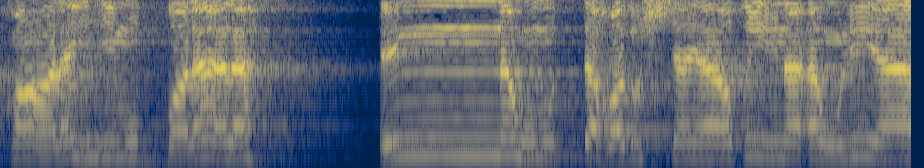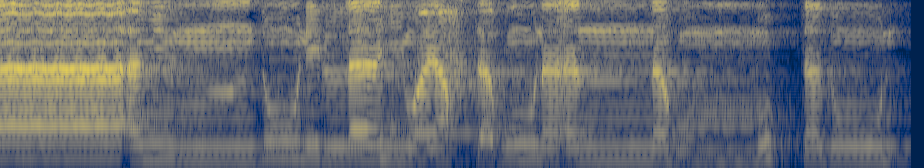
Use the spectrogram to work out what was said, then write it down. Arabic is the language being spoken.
حق عليهم الضلالة إنهم اتخذوا الشياطين أولياء من دون الله ويحسبون أنهم مهتدون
